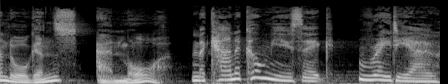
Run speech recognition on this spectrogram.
Band organs, and more. Mechanical Music Radio.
